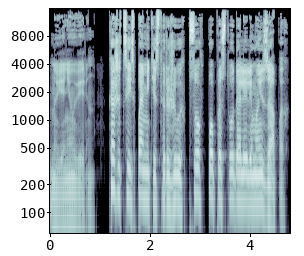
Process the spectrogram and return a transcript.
но я не уверен. Кажется, из памяти сторожевых псов попросту удалили мой запах.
